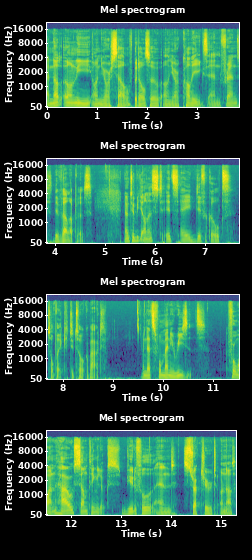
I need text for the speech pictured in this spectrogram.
and not only on yourself, but also on your colleagues and friend developers. Now, to be honest, it's a difficult topic to talk about, and that's for many reasons. For one, how something looks, beautiful and structured or not,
